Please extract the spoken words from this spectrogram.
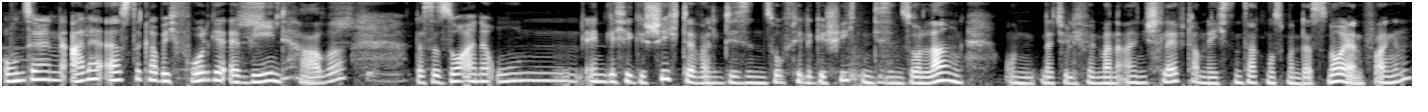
unserer allerersten, glaube ich, Folge erwähnt habe. Das ist so eine unendliche Geschichte, weil die sind so viele Geschichten, die sind so lang. Und natürlich, wenn man einschläft, am nächsten Tag muss man das neu anfangen.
